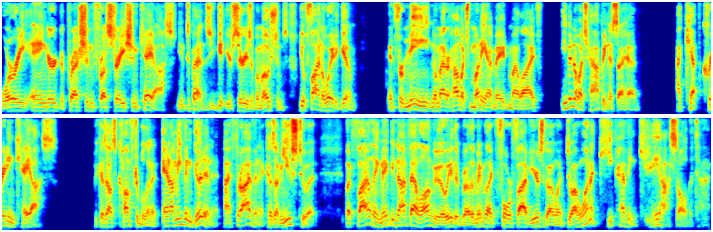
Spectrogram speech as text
worry, anger, depression, frustration, chaos. It depends. You get your series of emotions. You'll find a way to get them. And for me, no matter how much money I made in my life, even how much happiness I had, I kept creating chaos because I was comfortable in it. And I'm even good in it. I thrive in it because I'm used to it. But finally, maybe not that long ago either, brother, maybe like four or five years ago, I went, do I want to keep having chaos all the time?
